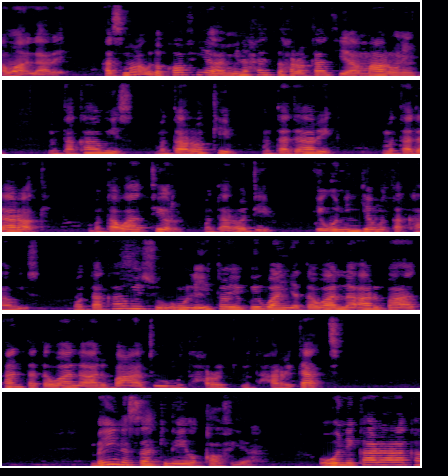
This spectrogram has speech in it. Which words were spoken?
àwọn àlà rẹ̀. Asma'ul kọ́fíà min haythu harakatiha márùn ni mutakawis mutarakib mutadarik mutadarak mutawatir mutaradif èwo ní jẹ́ mutakawis pé wa an yatawala arba'a an tatawala arba'atu mutaharrikat. Bayna sakinay al qafiya òun ni ká rí hárákà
